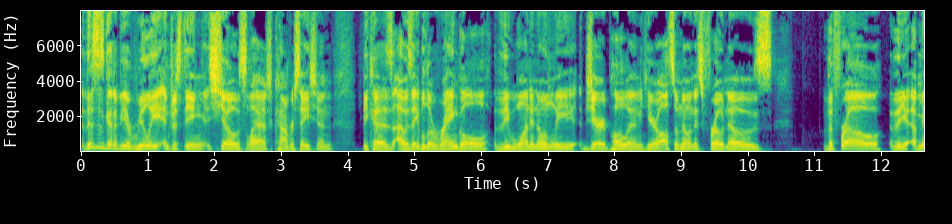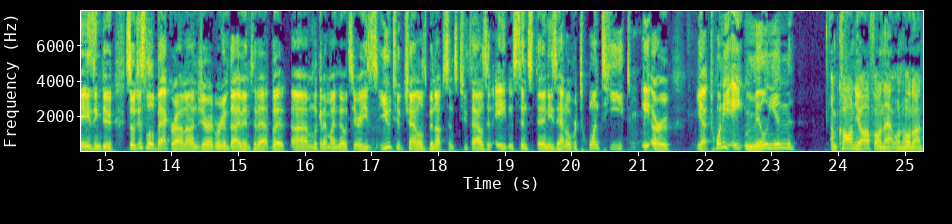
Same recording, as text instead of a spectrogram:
this is going to be a really interesting show slash conversation because I was able to wrangle the one and only Jared Polin here, also known as Fro Knows, the Fro, the amazing dude. So just a little background on Jared. We're going to dive into that, but um, looking at my notes here, his YouTube channel has been up since 2008, and since then he's had over 20 or yeah, 28 million. I'm calling you off on that one. Hold on.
